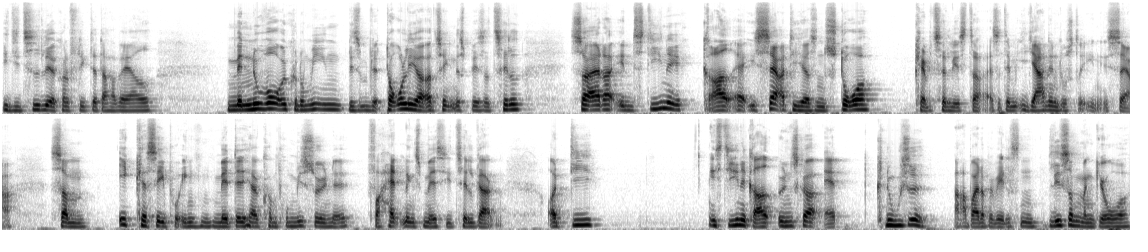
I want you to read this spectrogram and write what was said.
i de tidligere konflikter, der har været. Men nu hvor økonomien ligesom bliver dårligere, og tingene spidser til, så er der en stigende grad af især de her sådan store kapitalister, altså dem i jernindustrien især, som ikke kan se pointen med det her kompromissøgende forhandlingsmæssige tilgang. Og de i stigende grad ønsker at knuse arbejderbevægelsen, ligesom man gjorde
